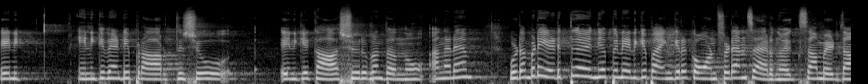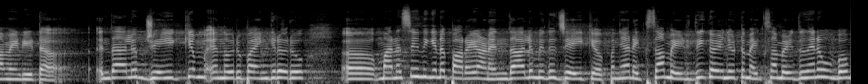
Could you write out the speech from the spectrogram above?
എനിക്ക് എനിക്ക് വേണ്ടി പ്രാർത്ഥിച്ചു എനിക്ക് കാശുരൂപം തന്നു. അങ്ങനെ ഉടമ്പടി എടുത്തു കഴിഞ്ഞാൽ പിന്നെ എനിക്ക് ഭയങ്കര കോൺഫിഡൻസ് ആയിരുന്നു എക്സാം എഴുതാൻ വേണ്ടിയിട്ട്. എന്തായാലും ജയിക്കും എന്നൊരു ഭയങ്കര ഒരു മനസ്സിൽ നിന്ന് ഇങ്ങനെ പറയാണ് എന്തായാലും ഇത് ജയിക്കും. അപ്പം ഞാൻ എക്സാം എഴുതി കഴിഞ്ഞിട്ടും എക്സാം എഴുതുന്നതിന് മുമ്പും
